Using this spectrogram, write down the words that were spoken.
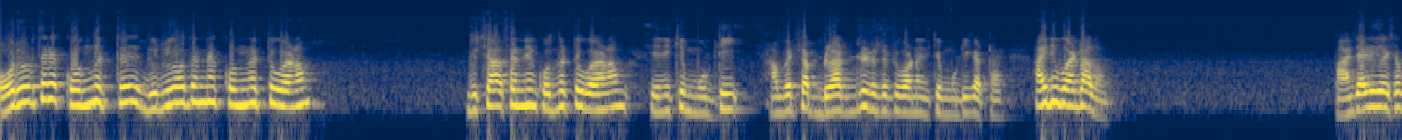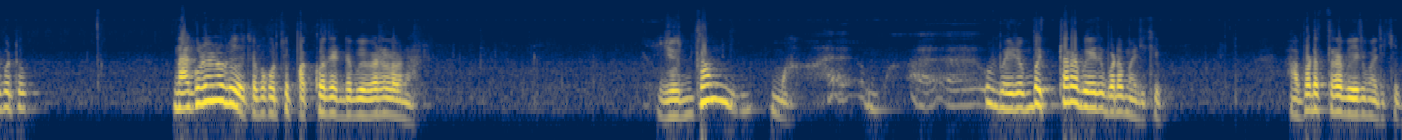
ഓരോരുത്തരെ കൊന്നിട്ട് ദുര്യോധനെ കൊന്നിട്ട് വേണം ദുശാസനെയും കൊന്നിട്ട് വേണം എനിക്ക് മുടി അവരുടെ ബ്ലഡ് എടുത്തിട്ട് വേണം എനിക്ക് മുടി കെട്ടാൻ. അതിന് വേണ്ടാന്നോ? പാഞ്ചാലി ദേഷ്യപ്പെട്ടു. നകുലനോട് ചോദിച്ചപ്പോൾ കുറച്ച് പക്വതയുണ്ട് വിവരമുള്ളവനാണ് യുദ്ധം വരുമ്പോൾ ഇത്ര പേര് ഇവിടെ മരിക്കും. അവിടെ ഇത്ര പേര് മരിക്കും.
